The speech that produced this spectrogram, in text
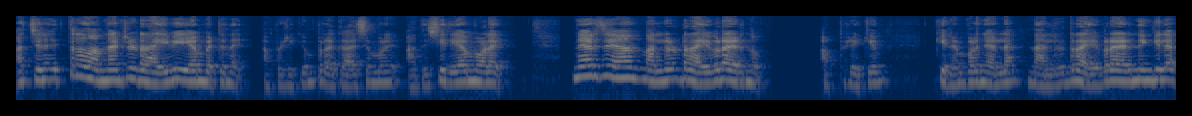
അച്ഛന് ഇത്ര നന്നായിട്ട് ഡ്രൈവ് ചെയ്യാൻ പറ്റുന്നേ. അപ്പോഴേക്കും പ്രകാശം പറഞ്ഞു അത് ശരിയാ മോളെ. നേരത്തെ ഞാൻ നല്ലൊരു ഡ്രൈവറായിരുന്നു. അപ്പോഴേക്കും കിരൺ പറഞ്ഞല്ല നല്ലൊരു ഡ്രൈവറായിരുന്നെങ്കിൽ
